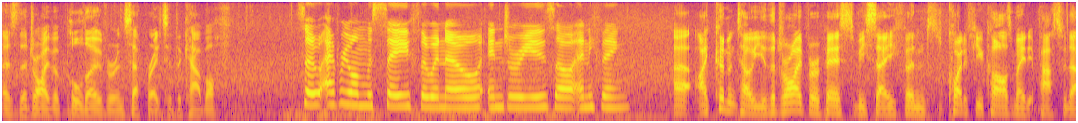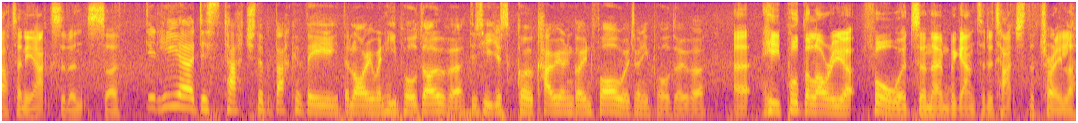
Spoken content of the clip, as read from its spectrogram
as the driver pulled over and separated the cab off. So everyone was safe. There were no injuries or anything. Uh, I couldn't tell you. The driver appears to be safe, and quite a few cars made it past without any accidents. So Did he uh, detach the back of the, the lorry when he pulled over? Did he just go carry on going forward when he pulled over? uh, he pulled the lorry up forwards and then began to detach the trailer.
